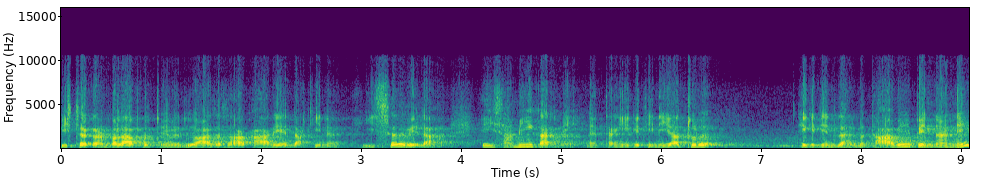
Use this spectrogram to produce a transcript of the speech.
විස්තර කරන්න බලාපොරොත්තු වෙන ද්වාදස ආකාරයේ දකින ඉස්සර වෙලා ඒ සමීකරණේ නැත්තම් ඒකේ තියෙන යතුරු ඒකේ තියෙන ධර්මතාවය පෙන්වන්නේ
